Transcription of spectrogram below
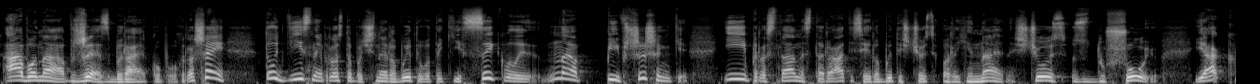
а вона вже збирає купу грошей, то Дісней просто почне робити отакі сиквели на півшишеньки і перестане старатися і робити щось оригінальне, щось з душою, як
